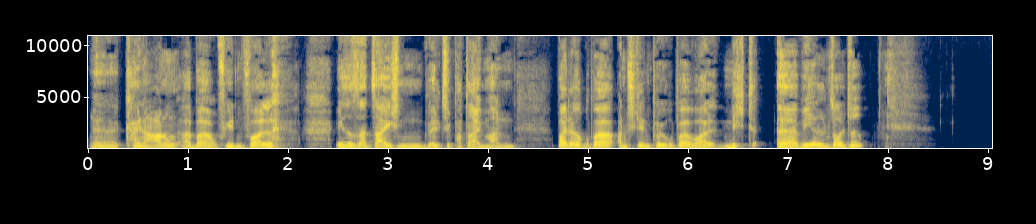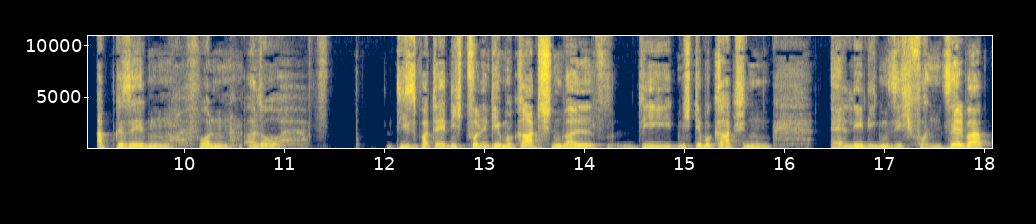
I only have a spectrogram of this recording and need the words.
Äh, keine Ahnung, aber auf jeden Fall ist es ein Zeichen, welche Partei man bei der Europa, anstehenden Europawahl nicht äh, wählen sollte. Abgesehen von, also diese Partei nicht von den Demokratischen, weil die nicht-demokratischen erledigen sich von selber.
